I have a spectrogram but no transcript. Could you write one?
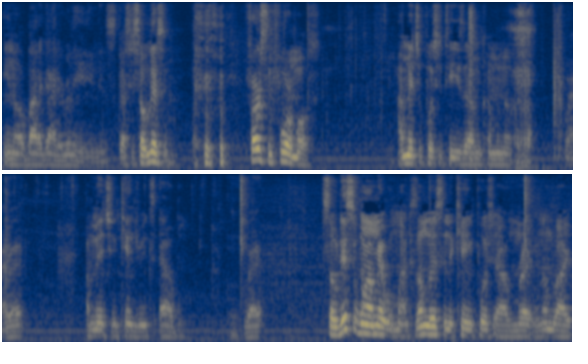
you know, about a guy that really ain't in this discussion. So listen, first and foremost, I mentioned Pusha T's album coming up, right. right? I mentioned Kendrick's album, right? So this is where I'm at with mine, because I'm listening to King Push album, right? And I'm like,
